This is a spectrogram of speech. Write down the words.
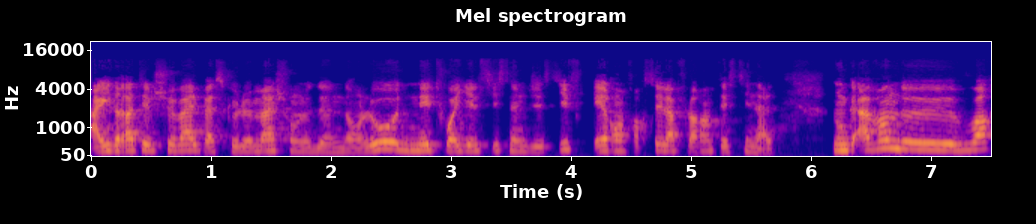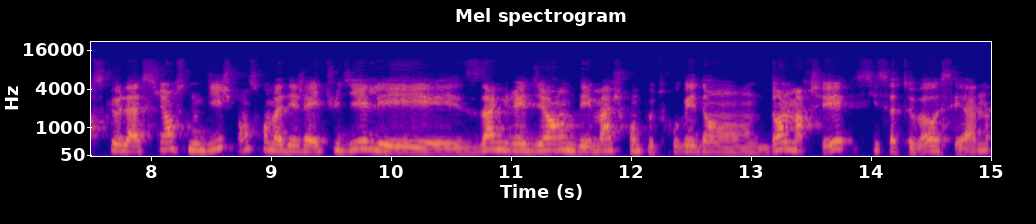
à hydrater le cheval parce que le mâche, on le donne dans l'eau, nettoyer le système digestif et renforcer la flore intestinale. Donc, avant de voir ce que la science nous dit, je pense qu'on va déjà étudier les ingrédients des mâches qu'on peut trouver dans, le marché, si ça te va, Océane.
